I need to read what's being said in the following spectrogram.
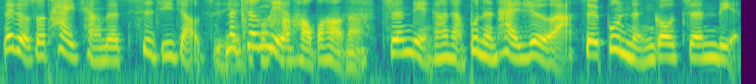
那个有时候太强的刺激角质，那蒸脸好不好呢？蒸脸刚刚讲不能太热啊，所以不能够蒸脸。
